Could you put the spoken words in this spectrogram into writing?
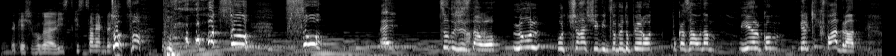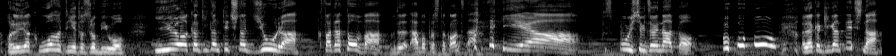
Tu jakieś w ogóle listki są jakby... Co? Co? O co? Co? Ej, co tu się Aha. stało? LOL, po czasie widzowie dopiero pokazało nam wielką, wielki kwadrat. Ale jak ładnie to zrobiło. Jaka gigantyczna dziura. Kwadratowa. W doda- albo prostokątna. Ja. Spójrzcie widzowie na to. Uhuhu, ale jaka gigantyczna!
